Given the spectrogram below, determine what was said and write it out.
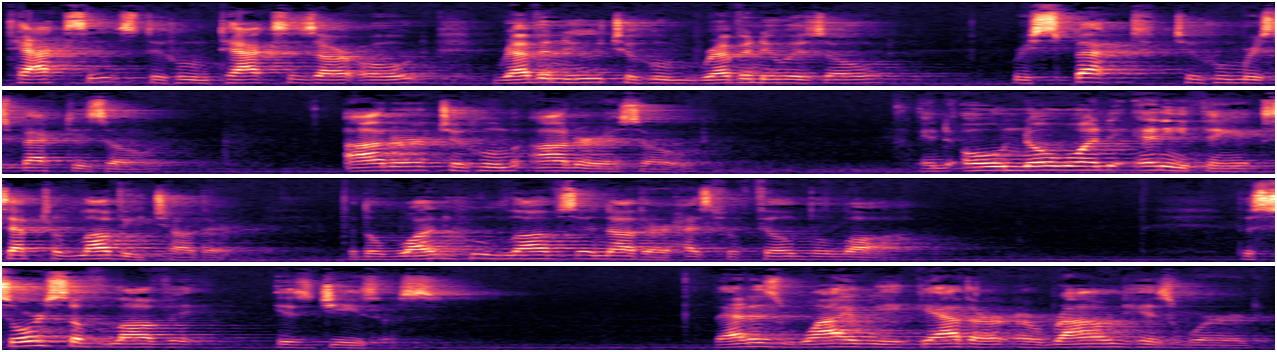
Taxes to whom taxes are owed, revenue to whom revenue is owed, respect to whom respect is owed, honor to whom honor is owed. And owe no one anything except to love each other, for the one who loves another has fulfilled the law. The source of love is Jesus. That is why we gather around His Word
